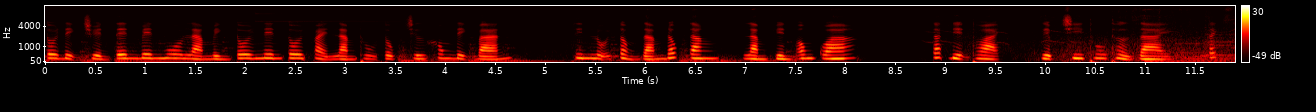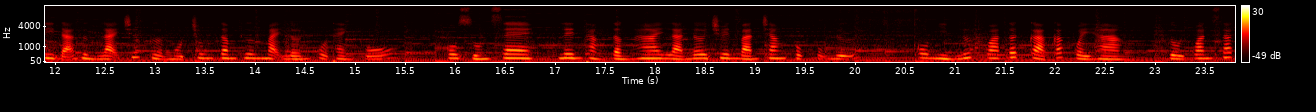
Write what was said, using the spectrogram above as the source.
Tôi định chuyển tên bên mua là mình tôi nên tôi phải làm thủ tục chứ không định bán. Xin lỗi Tổng Giám Đốc Tăng, làm phiền ông quá. Tắt điện thoại, Diệp Chi Thu thở dài, taxi đã dừng lại trước cửa một trung tâm thương mại lớn của thành phố. Cô xuống xe, lên thẳng tầng 2 là nơi chuyên bán trang phục phụ nữ. Cô nhìn lướt qua tất cả các quầy hàng, rồi quan sát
